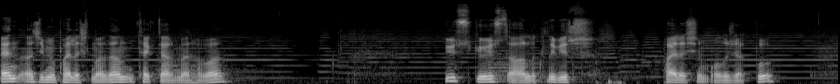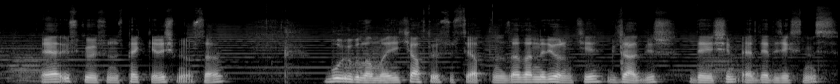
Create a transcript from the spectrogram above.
En acemi paylaşımlardan tekrar merhaba. Üst göğüs ağırlıklı bir paylaşım olacak bu. Eğer üst göğsünüz pek gelişmiyorsa bu uygulamayı iki hafta üst üste yaptığınızda zannediyorum ki güzel bir değişim elde edeceksiniz.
